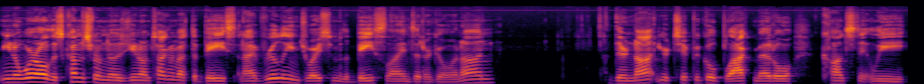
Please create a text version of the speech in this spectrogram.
you know, where all this comes from, though, is, you know, I'm talking about the bass, and I've really enjoyed some of the bass lines that are going on. They're not your typical black metal, constantly,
